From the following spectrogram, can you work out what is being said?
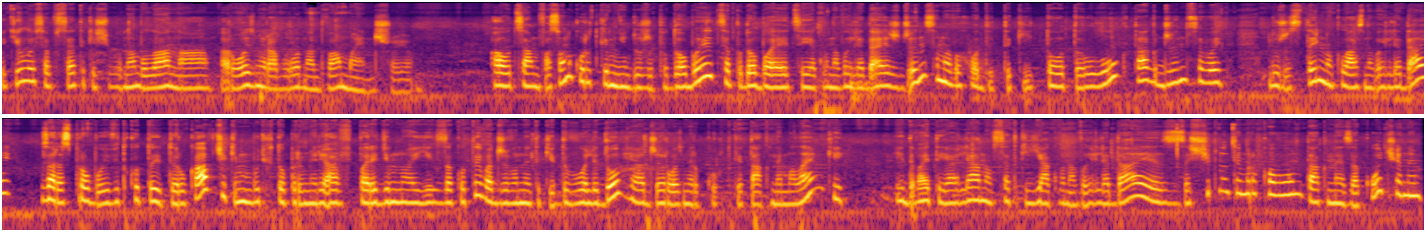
хотілося б все-таки, щоб вона була на розмір або на два меншою. А от сам фасон куртки мені дуже подобається. Подобається, як вона виглядає з джинсами. Виходить такий total look, так, джинсовий, дуже стильно, класно виглядає. Зараз спробую відкотити рукавчики. Мабуть, хто приміряв переді мною їх закотив, адже вони такі доволі довгі, адже розмір куртки так не маленький. І давайте я гляну все-таки, як вона виглядає з защіпнутим рукавом, так не закоченим,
